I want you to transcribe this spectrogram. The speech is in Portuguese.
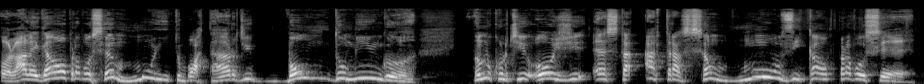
Olá, legal para você. Muito boa tarde, bom domingo. Vamos curtir hoje esta atração musical para você.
